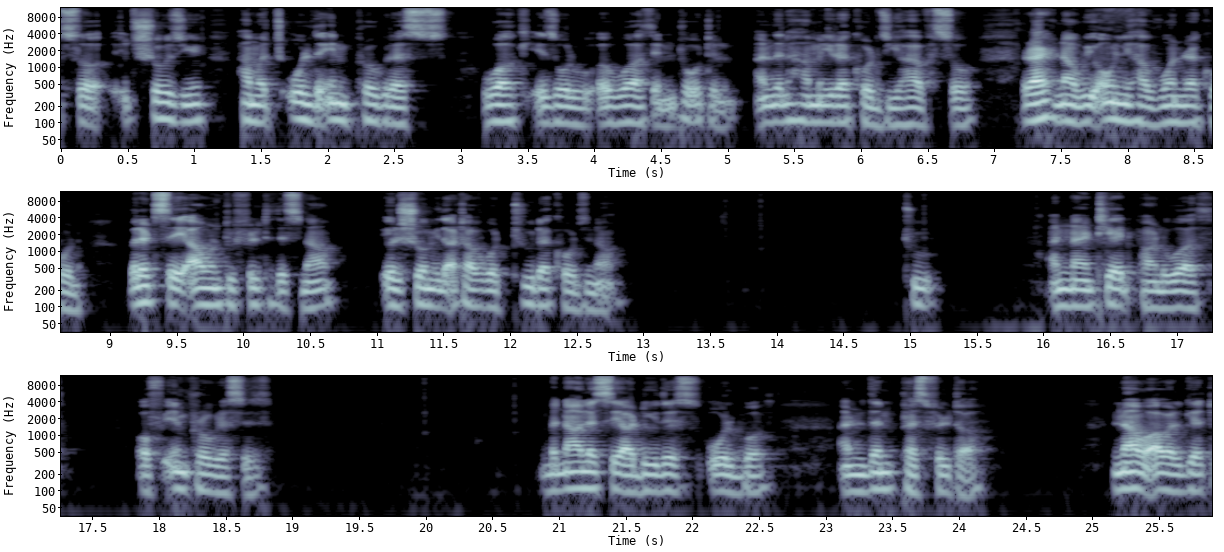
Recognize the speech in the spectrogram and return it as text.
so it shows you how much all the in progress work is all uh, worth in total and then how many records you have. So right now we only have one record but let's say i want to filter this now. It'll show me that i've got two records now. Two and 98 pound worth of in progresses but now let's say i do this all both and then press filter Now I will get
